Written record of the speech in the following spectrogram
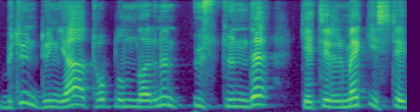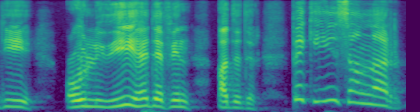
bütün dünya toplumlarının üstünde getirilmek istediği ulvi hedefin adıdır. Peki insanlar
